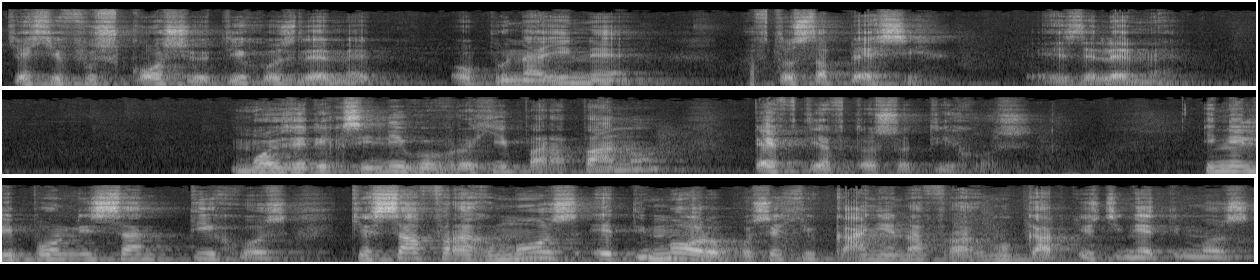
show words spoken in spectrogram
και έχει φουσκώσει ο τείχος λέμε όπου να είναι αυτός θα πέσει. Έτσι δεν λέμε. Μόλις ρίξει λίγο βροχή παραπάνω πέφτει αυτός ο τείχος είναι λοιπόν σαν τείχος και σαν φραγμός ετοιμόροπος. Έχει κάνει ένα φραγμό κάποιος είναι έτοιμος,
